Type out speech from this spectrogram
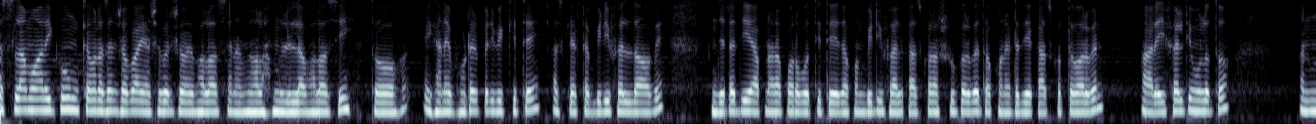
আসসালামু আলাইকুম, কেমন আছেন সবাই? আশা করি সবাই ভালো আছেন আমি আলহামদুলিল্লাহ ভালো আছি। তো এখানে ভোটের পরিপ্রেক্ষিতে আজকে একটা বিডি ফাইল দেওয়া হবে, যেটা দিয়ে আপনারা পরবর্তীতে যখন বিডি ফাইল কাজ করা শুরু করবে, তখন এটা দিয়ে কাজ করতে পারবেন। আর এই ফাইলটি মূলত অন্য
